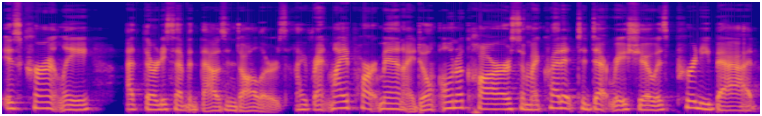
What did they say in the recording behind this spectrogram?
is currently at $37,000. I rent my apartment. I don't own a car. So my credit to debt ratio is pretty bad.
